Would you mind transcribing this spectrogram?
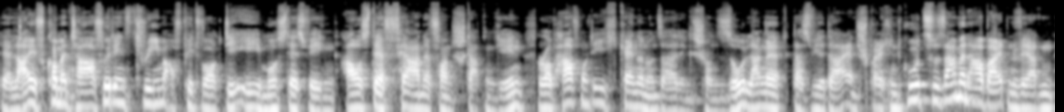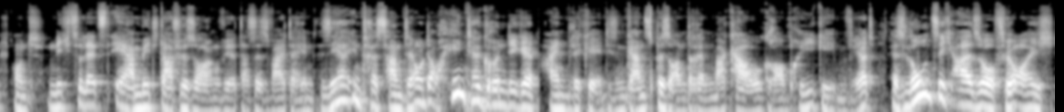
der Live-Kommentar für den Stream auf pitwalk.de muss deswegen aus der Ferne vonstatten gehen. Rob Huff und ich kennen uns allerdings schon so lange, dass wir da entsprechend gut zusammenarbeiten werden und nicht zuletzt er mit dafür sorgen wird, dass es weiterhin sehr interessante und auch hintergründige Einblicke in diesen ganz besonderen Macau Grand Prix geben wird. Es lohnt sich also für euch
